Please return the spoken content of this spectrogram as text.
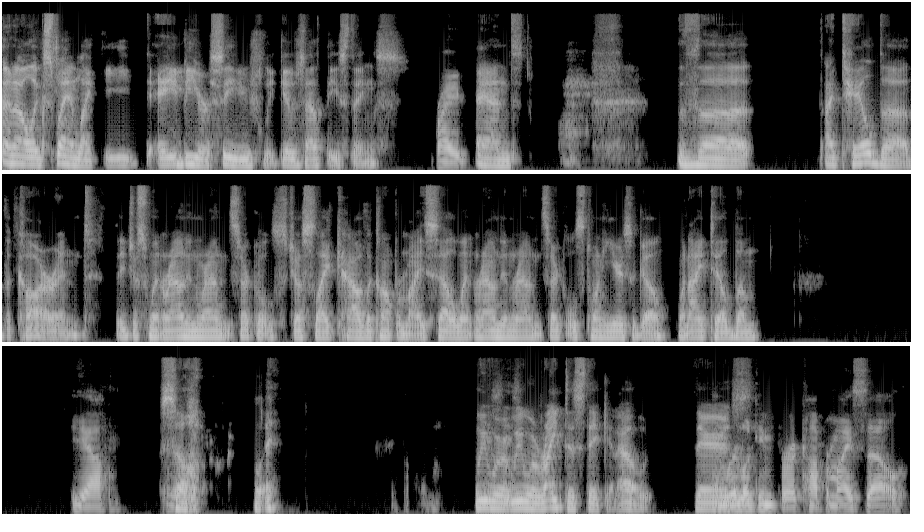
and I'll explain like E- A, B, or C usually gives out these things, right. and the I tailed the the car, and they just went round and round in circles, just like how the compromise cell went round and round in circles twenty years ago when I tailed them. Yeah. So we were we were right to stake it out. There's And we're looking for a compromise cell.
